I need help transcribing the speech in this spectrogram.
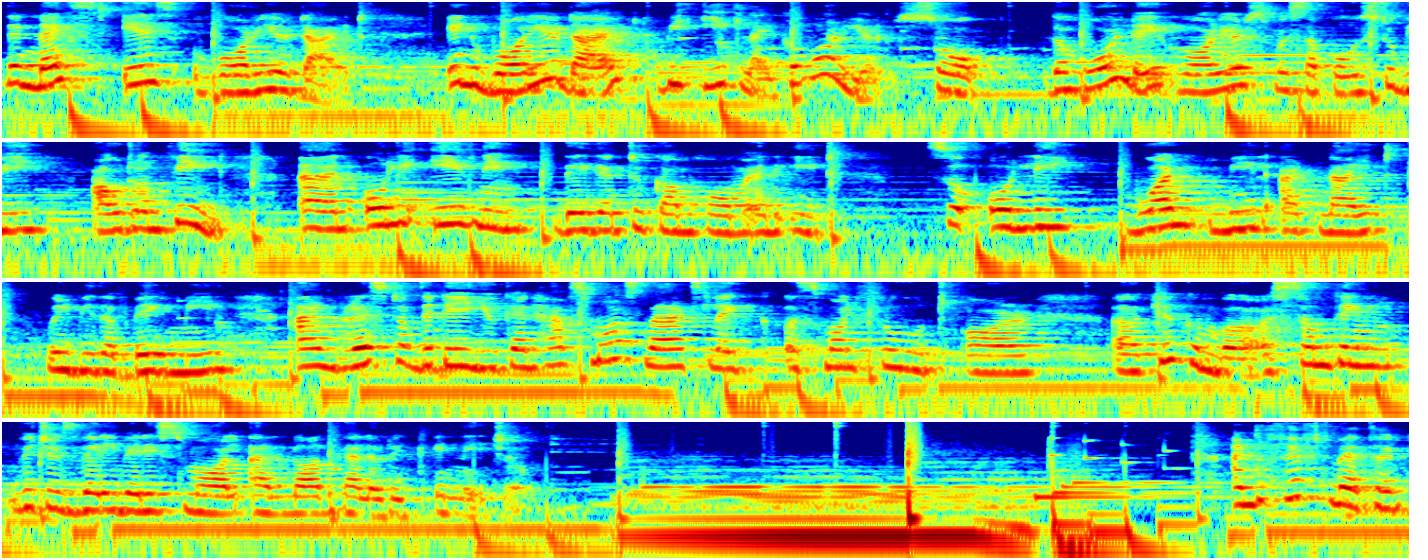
The next is warrior diet. in warrior diet, we eat like a warrior. So the whole day warriors were supposed to be out on field and only evening they get to come home and eat. So only one meal at night will be the big meal and rest of the day you can have small snacks like a small fruit or a cucumber or something which is very very small and non-caloric in nature. And the fifth method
